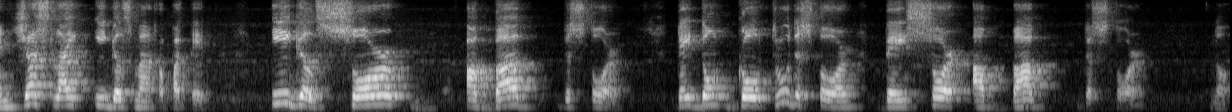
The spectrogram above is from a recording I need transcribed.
And just like eagles, mga kapatid, eagles soar above the storm. They don't go through the storm, they soar above the storm. No.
